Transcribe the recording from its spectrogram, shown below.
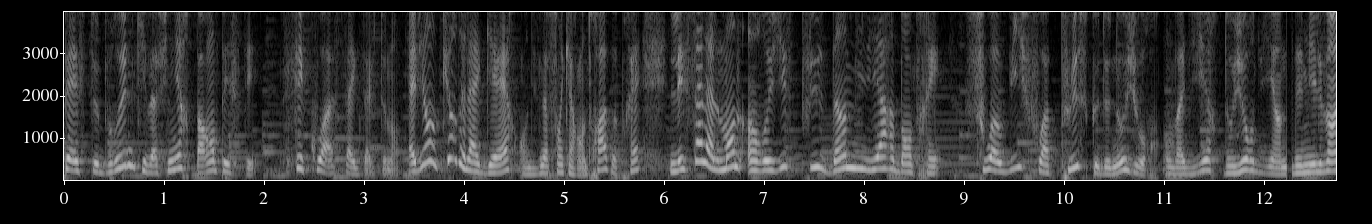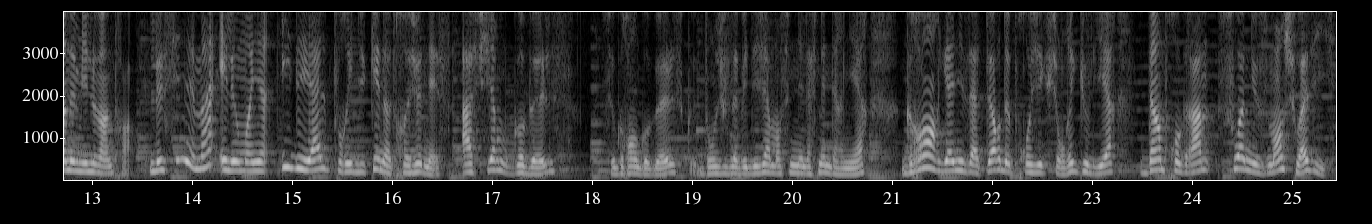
peste brune qui va finir par empester. C'est quoi ça exactement? Eh bien, au cœur de la guerre, en 1943 à peu près, les salles allemandes enregistrent plus d'un milliard d'entrées, soit 8 fois plus que de nos jours, on va dire d'aujourd'hui, 2020-2023. Hein, le cinéma est le moyen idéal pour éduquer notre jeunesse, affirme Goebbels, ce grand Goebbels, dont je vous avais déjà mentionné la semaine dernière, grand organisateur de projections régulières d'un programme soigneusement choisi.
